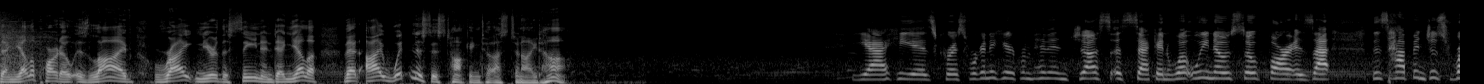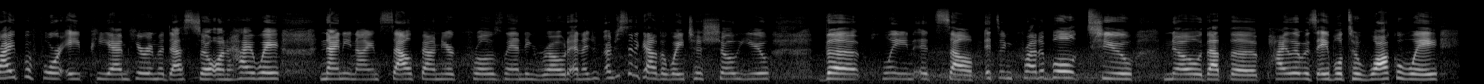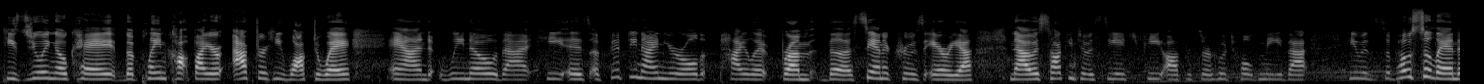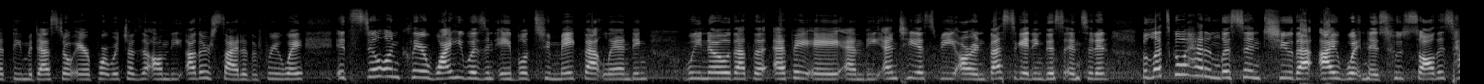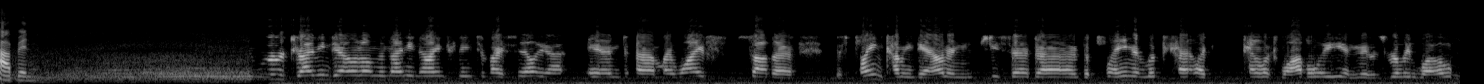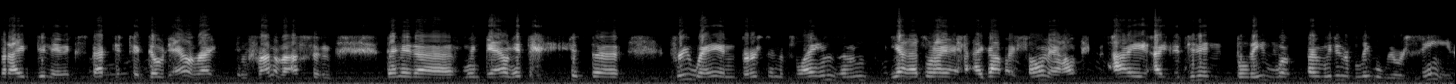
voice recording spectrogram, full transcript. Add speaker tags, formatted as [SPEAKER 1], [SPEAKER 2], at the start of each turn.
[SPEAKER 1] Daniela Pardo is live right near the scene. And Daniela, that eyewitness is talking to us tonight, huh?
[SPEAKER 2] Yeah, he is, Chris. We're going to hear from him in just a second. What we know so far is that this happened just right before 8 p.m. here in Modesto on Highway 99 southbound near Crow's Landing Road. And I'm just going to get out of the way to show you the plane itself. It's incredible to know that the pilot was able to walk away. He's doing okay. The plane caught fire after he walked away. And we know that he is a 59 year old pilot from the Santa Cruz area. Now, I was talking to a CHP officer who told me that he was supposed to land at the Modesto airport, which is on the other side of the freeway. It's still unclear why he wasn't able to make that landing. We know that the FAA and the NTSB are investigating this incident, but let's go ahead and listen to that eyewitness who saw this happen.
[SPEAKER 3] We were driving down on the 99 heading to Visalia, and uh, my wife saw the this plane coming down, and she said uh, the plane it looked kind of like kind of looked wobbly and it was really low, but I didn't expect it to go down right in front of us, and then it uh, went down, hit the, hit the freeway, and burst into flames, and yeah, that's when I I got my phone out. I I didn't believe what I mean, we didn't believe what we were seeing.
